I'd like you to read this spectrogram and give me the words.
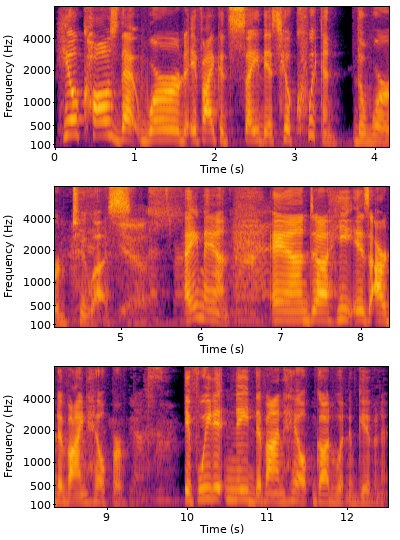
He'll cause that Word, if I could say this, He'll quicken the Word to us. Amen. And uh, He is our divine helper. If we didn't need divine help, God wouldn't have given it.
